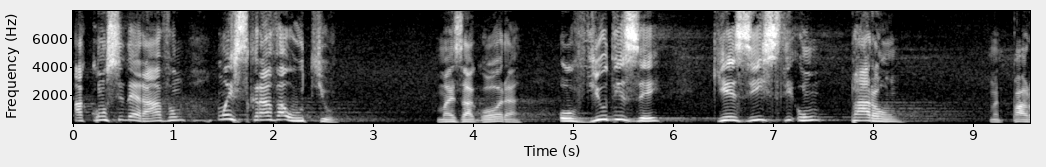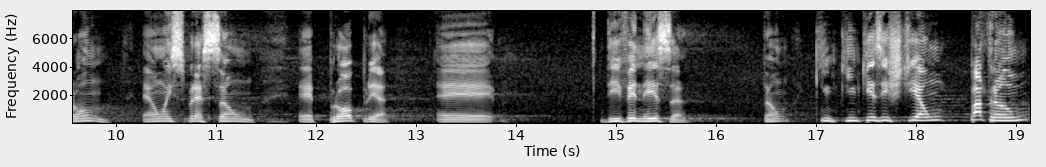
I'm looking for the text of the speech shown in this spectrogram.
a consideravam uma escrava útil. Mas agora ouviu dizer que existe um paron. Paron é uma expressão é, própria é, de Veneza. Então, em, em que existia um patrão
